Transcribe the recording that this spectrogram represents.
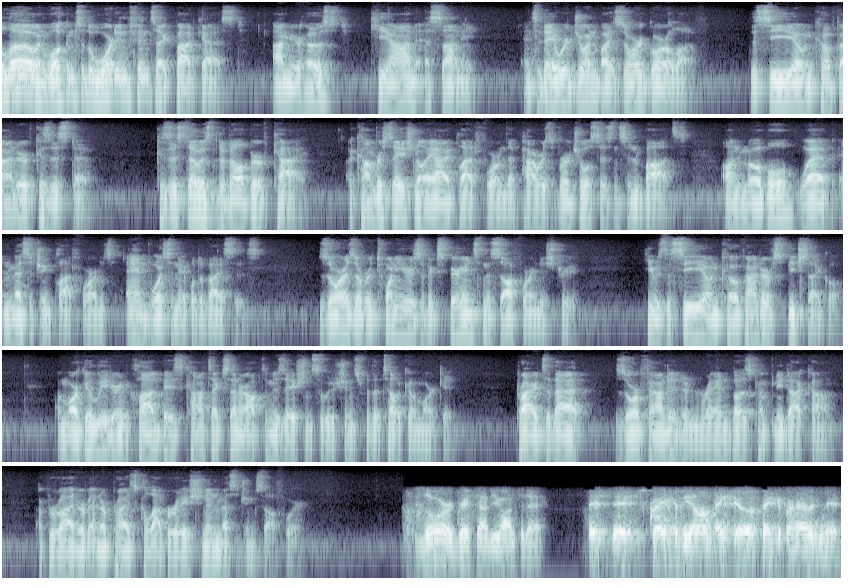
Hello, and welcome to the Wharton FinTech Podcast. I'm your host, Kian Asani, and today we're joined by Zor Gorelov, the CEO and co founder of Kasisto. Kasisto is the developer of Kai, a conversational AI platform that powers virtual assistants and bots on mobile, web, and messaging platforms and voice enabled devices. Zor has over 20 years of experience in the software industry. He was the CEO and co founder of SpeechCycle, a market leader in cloud based contact center optimization solutions for the telco market. Prior to that, Zor founded and ran BuzzCompany.com, a provider of enterprise collaboration and messaging software. Zor, great to have you on today. It's, it's great to be on. Thank you. Thank you for having me.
